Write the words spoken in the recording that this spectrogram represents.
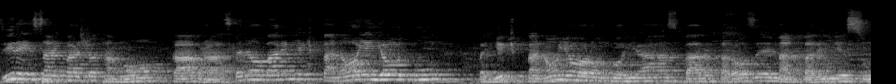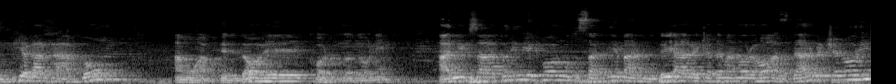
زیر این سنگ فرشا تمام قبر هست. بنابراین یک بنای یاد بود و یک بنای آرامگاهی است بر فراز مقبره صوفی قرن هفتم. اما عبدالله کارلادانی. هر یک ساعت و نیم یک بار متصدی مربوطه حرکت مناره ها از درب کناری.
